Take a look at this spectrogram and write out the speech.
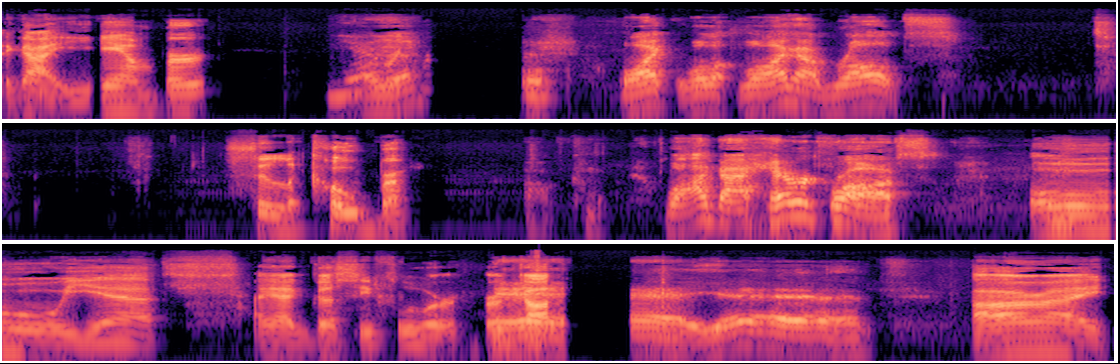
I got Yamper. Yeah. Oh yeah. Well, well, I, well, well, I got Ralts. Silicobra. Oh come on. Well, I got Heracross. Oh, yeah. I got Gossifleur. Or Yeah, Gus- yeah, yeah. All right.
